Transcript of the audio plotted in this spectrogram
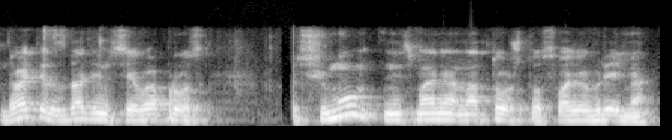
Давайте зададим себе вопрос. Почему, несмотря на то, что в свое время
